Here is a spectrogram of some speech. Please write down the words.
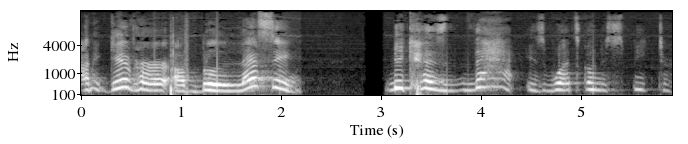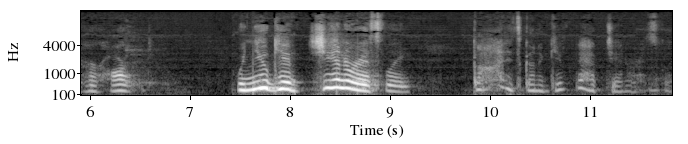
I mean, give her a blessing because that is what's going to speak to her heart. When you give generously, God is going to give back generously.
